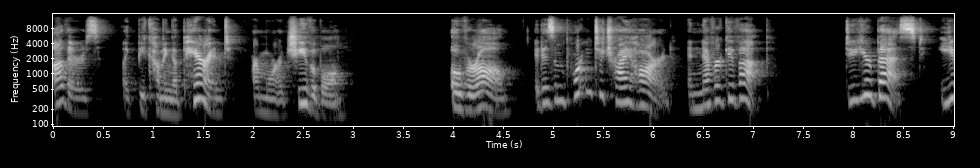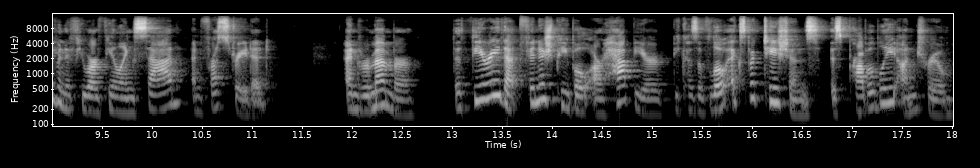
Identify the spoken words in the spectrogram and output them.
Others, like becoming a parent, are more achievable. Overall, it is important to try hard and never give up. Do your best, even if you are feeling sad and frustrated. And remember, the theory that Finnish people are happier because of low expectations is probably untrue.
